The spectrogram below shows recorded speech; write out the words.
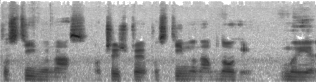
постійно нас очищує, постійно нам ноги миє.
